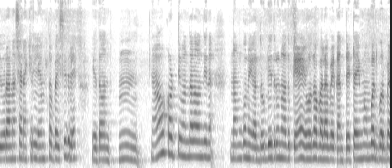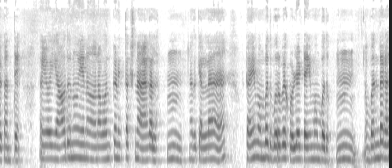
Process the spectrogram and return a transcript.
ಇವ್ರನ್ನ ಚೆನ್ನಾಗಿರಲಿ ಅಂತ ಬಯಸಿದ್ರೆ ಇದೊಂದು ಹ್ಞೂ ನಾವು ಕೊಡ್ತೀವಿ ಒಂದಲ್ಲ ಒಂದಿನ. ನಮಗೂ ಈಗ ದುಡ್ಡಿದ್ರೂ ಅದಕ್ಕೆ ಯೋಗ ಬಲ ಬೇಕಂತೆ, ಟೈಮ್ ಅಂಬೋದು ಬರಬೇಕಂತೆ. ಅಯ್ಯೋ ಯಾವುದೂ ಏನು, ನಾವು ಅಂದ್ಕೊಂಡಿದ ತಕ್ಷಣ ಆಗಲ್ಲ. ಹ್ಞೂ ಅದಕ್ಕೆಲ್ಲ ಟೈಮ್ ಅಂಬೋದು ಬರಬೇಕು, ಒಳ್ಳೆ ಟೈಮ್ ಅಂಬೋದು ಹ್ಞೂ ಬಂದಾಗ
